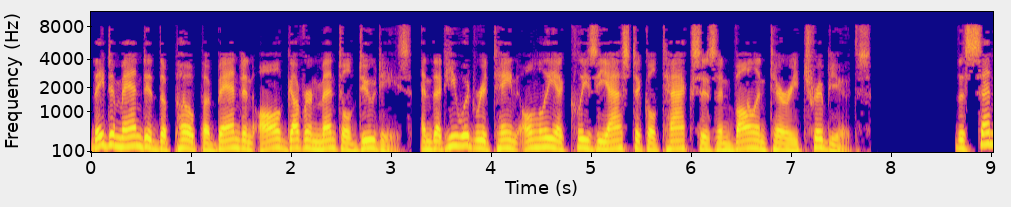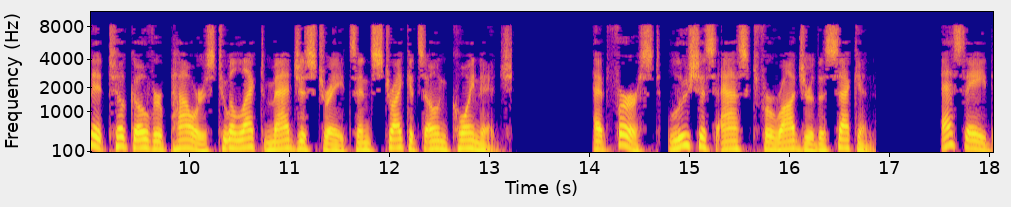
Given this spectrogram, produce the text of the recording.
They demanded the pope abandon all governmental duties, and that he would retain only ecclesiastical taxes and voluntary tributes. The Senate took over powers to elect magistrates and strike its own coinage. At first, Lucius asked for Roger II's aid,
